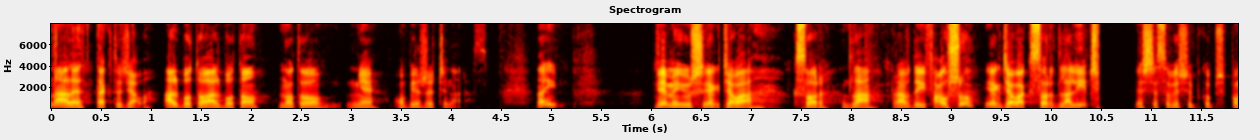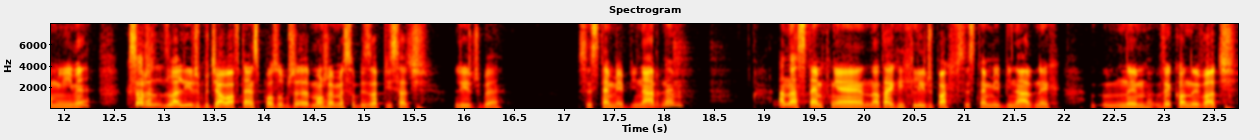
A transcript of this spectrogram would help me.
No ale tak to działa. Albo to, albo to, no to nie obie rzeczy naraz. No i wiemy już, jak działa XOR dla prawdy i fałszu, jak działa XOR dla liczb. Jeszcze sobie szybko przypomnijmy. XOR dla liczb działa w ten sposób, że możemy sobie zapisać liczby w systemie binarnym, a następnie na takich liczbach w systemie binarnym wykonywać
